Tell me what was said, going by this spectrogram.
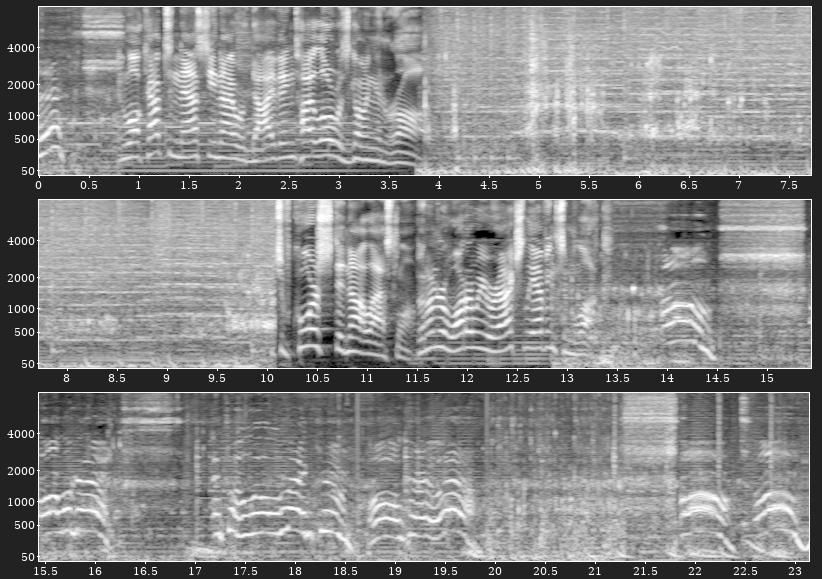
And while Captain Nasty and I were diving, Tyler was going in raw. Which of course did not last long. But underwater we were actually having some luck. Oh! Oh, look at that! It's a little meg tooth! Oh, okay, yeah! Oh! Oh!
